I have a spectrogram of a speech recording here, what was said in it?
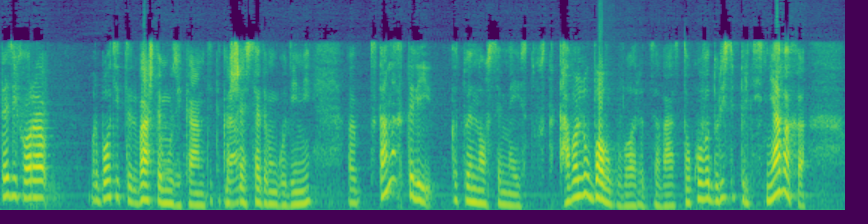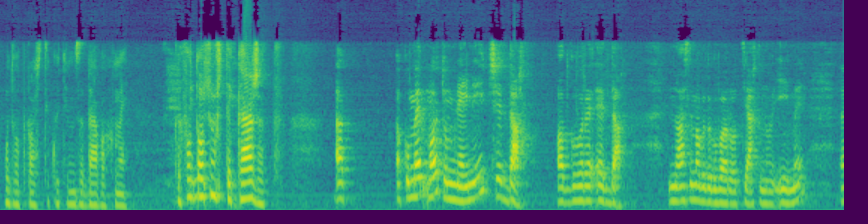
тези хора работите, вашите музиканти, така Да. 6-7 години, станахте ли като едно семейство? С такава любов говорят за вас. Толкова дори се притесняваха от въпросите, които им задавахме. Какво Еми- точно ще кажат? А, ако ме, моето мнение е, че да. Отговорът е да. Но аз не мога да говоря от тяхно име. Е,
